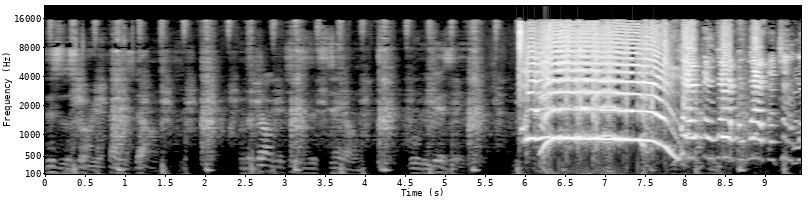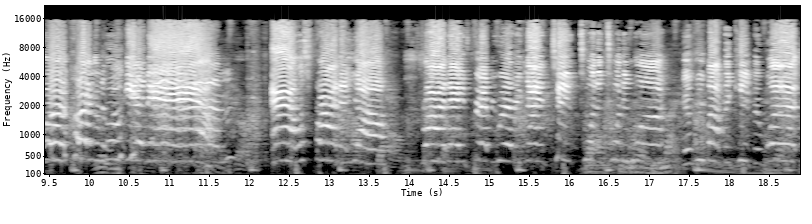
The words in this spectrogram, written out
that this is a story of Fast Dog. But the dog that chases its tail will be busy. Welcome, welcome, welcome to the Word According to the Boogie and them. Ah, it's Friday, y'all. Friday, February 19th, 2021. And we about to keep it what?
